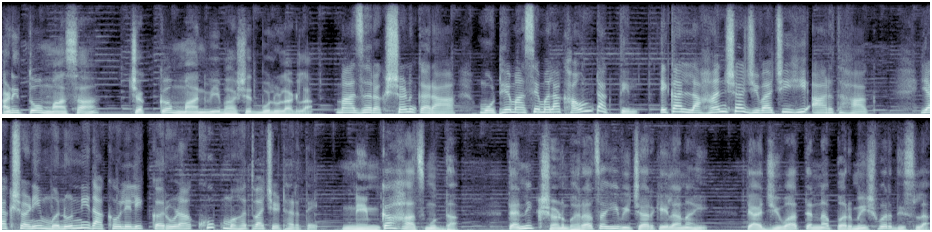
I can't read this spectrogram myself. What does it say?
आणि तो मासा चक्क मानवी भाषेत बोलू लागला. माझं रक्षण करा मोठे मासे मला खाऊन टाकतील. एका लहानशा जीवाची ही आर्थ हाक या क्षणी मनूंनी दाखवलेली करुणा खूप महत्वाची ठरते. नेमका हाच मुद्दा. त्यांनी क्षणभराचाही विचार केला नाही. त्या जीवात त्यांना परमेश्वर दिसला.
